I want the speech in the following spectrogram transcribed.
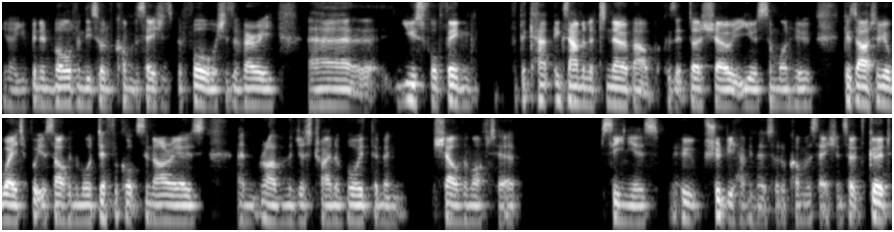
you know you've been involved in these sort of conversations before, which is a very uh, useful thing for the examiner to know about because it does show you as someone who goes out of your way to put yourself in the more difficult scenarios and rather than just try and avoid them and shelve them off to seniors who should be having those sort of conversations. So it's good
